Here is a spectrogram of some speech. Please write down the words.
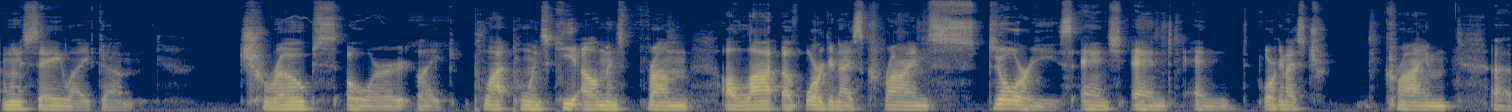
I'm going to say, like um, tropes or like plot points, key elements from a lot of organized crime stories and and and organized tr- crime uh,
